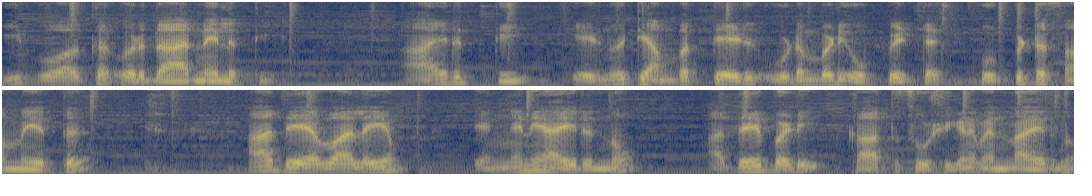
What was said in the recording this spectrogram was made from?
ഈ വിഭാഗക്കാർ ഒരു ധാരണയിലെത്തി. ആയിരത്തി എഴുന്നൂറ്റി അമ്പത്തി ഏഴിൽ ഉടമ്പടി ഒപ്പിട്ട് ഒപ്പിട്ട സമയത്ത് ആ ദേവാലയം എങ്ങനെയായിരുന്നോ അതേപടി കാത്തു സൂക്ഷിക്കണം എന്നായിരുന്നു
